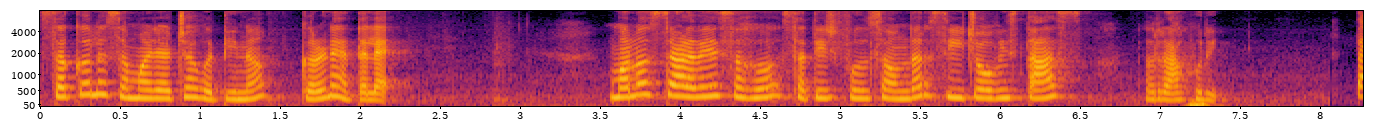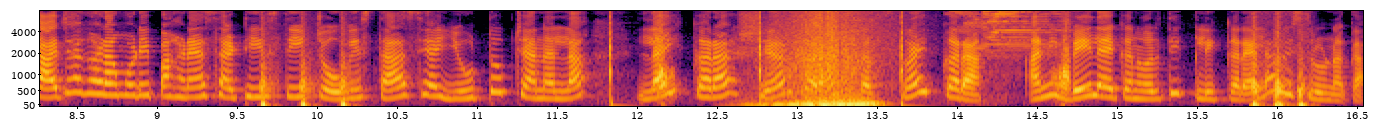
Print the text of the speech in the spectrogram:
सकल समाजाच्या वतीनं करण्यात आलंय. मनोज साळवेसह सतीश फुलसौंदर सी चोवीस तास राहुरी. ताज्या घडामोडी पाहण्यासाठी सी चोवीस तास या यूट्यूब चॅनलला लाईक करा शेअर करा सबस्क्राईब करा आणि बेल आयकनवरती क्लिक करायला विसरू नका.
